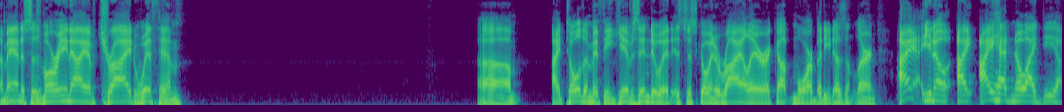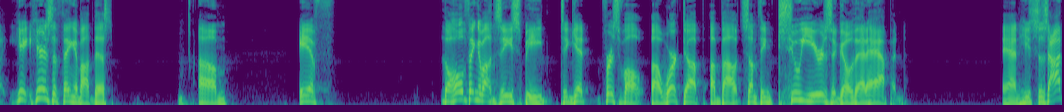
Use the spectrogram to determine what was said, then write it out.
Amanda says, Maureen, I have tried with him. Um, I told him if he gives into it, it's just going to rile Eric up more, but he doesn't learn. I, you know, I, I had no idea. Here, here's the thing about this. Um, if the whole thing about Z Speed to get first of all uh, worked up about something two years ago that happened, and he says "I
